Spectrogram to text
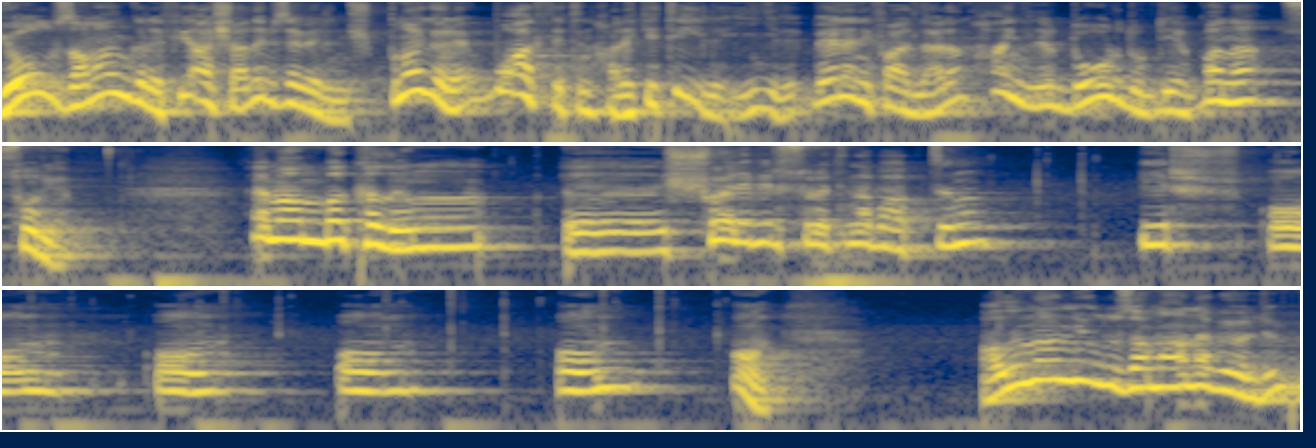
yol zaman grafiği aşağıda bize verilmiş. Buna göre bu atletin hareketi ile ilgili verilen ifadelerden hangileri doğrudur diye bana soruyor. Hemen bakalım. Ee, şöyle bir suratine baktım. 1, 10, 10, 10, 10, 10. Alınan yolu zamana böldüm.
